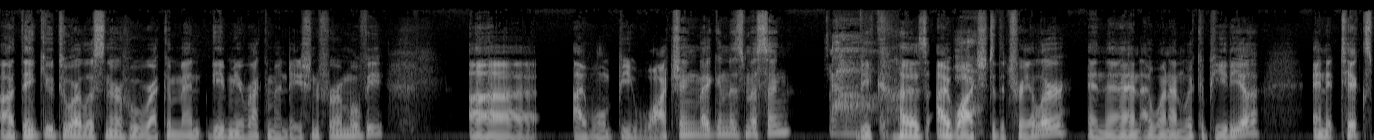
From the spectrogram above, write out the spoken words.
Uh, thank you to our listener who recommend gave me a recommendation for a movie. Uh, I won't be watching Megan is Missing oh, because I watched yeah. the trailer and then I went on Wikipedia and it ticks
